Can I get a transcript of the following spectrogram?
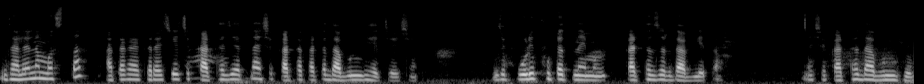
झालं ना मस्त? आता काय करायचे? याचे काठा जे आहेत ना असे काटा काटा दाबून घ्यायचे असे. म्हणजे पोळी फुटत नाही मग काठं जर दाबले तर. असे काठं दाबून घेऊ.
